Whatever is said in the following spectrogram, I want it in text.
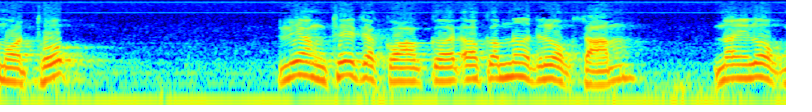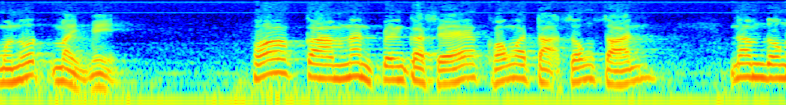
หมดทุกเรื่องเทจะก่อเกิดเอากำเนิดในโลกสามในโลกมนุษย์ไม่มี เพราะกามนั่นเป็นกระแสของวัฏสงสารนำดวง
